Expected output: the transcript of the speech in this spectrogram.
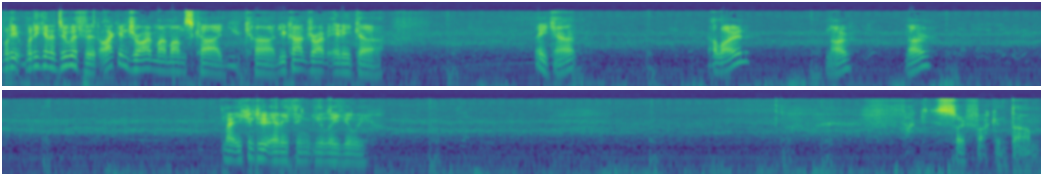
What are you, what are you gonna do with it? I can drive my mum's car. You can't. You can't drive any car. No, you can't. Alone? No. No. Mate, you can do anything illegally. Fuck, you're so fucking dumb.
